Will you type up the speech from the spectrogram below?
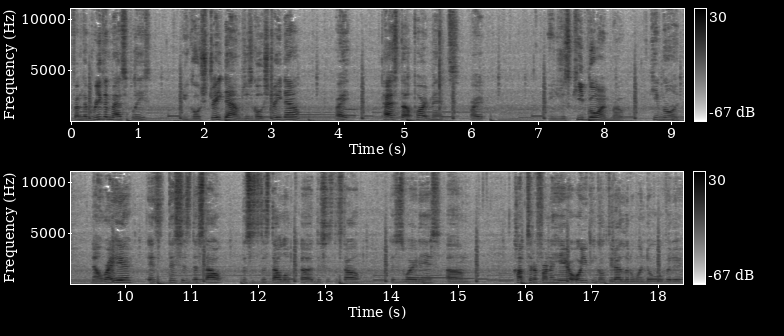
from the breathing mask, please, you go straight down. Just go straight down, right? Past the apartments, right? And you just keep going, bro. Keep going. Now, right here is this is the style. This is the style. Uh, this is the style. This is where it is. Um, come to the front of here, or you can go through that little window over there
